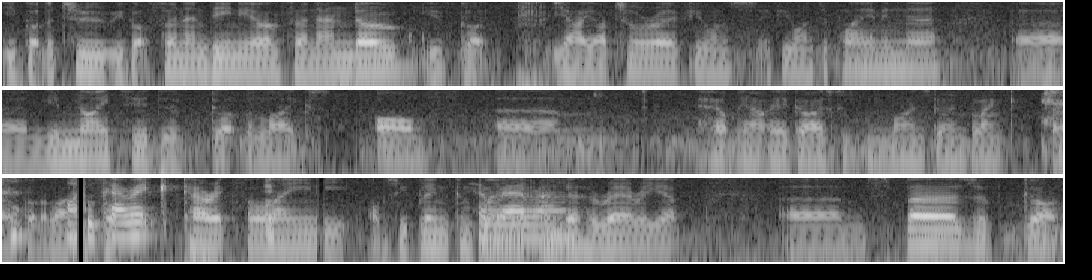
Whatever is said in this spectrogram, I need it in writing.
you've got the two. You've got Fernandinho and Fernando. You've got Yaya Toure if you want to if you want to play him in there. Um, United have got the likes of. Help me out here, guys, because my mind's going blank. Uh, I've got the likes of Carrick, Carrick, Fellaini. Obviously, Blind can play there, and Herrera. Yep. Um, Spurs have got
